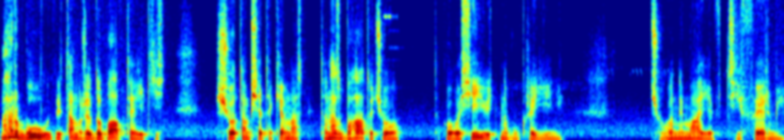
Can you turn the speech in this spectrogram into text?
Гарбузи там вже добавте якісь. Що там ще таке в нас? Та в нас багато чого такого сіють в Україні. Чого немає в цій фермі.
